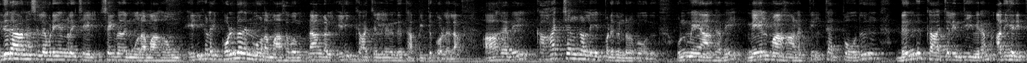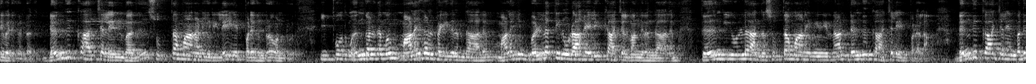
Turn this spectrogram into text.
எதிரான சில விடயங்களை செய்வதன் மூலமாகவும் எலிகளை கொள்வதன் மூலமாகவும் நாங்கள் எலி காய்ச்சலிலிருந்து தப்பித்துக் கொள்ளலாம். ஆகவே காய்ச்சல்கள் ஏற்படுகின்ற போது உண்மையாகவே மேல் மாகாணத்தில் தற்போது டெங்கு காய்ச்சலின் தீவிரம் அதிகரித்து வருகின்றது. டெங்கு காய்ச்சல் என்பது சுத்தமான நீரிலே ஏற்படுகின்ற ஒன்று. இப்போது எங்களிடமும் மழைகள் பெய்திருந்தாலும் மழையின் வெள்ளத்தினூடாக எலிக்காய்ச்சல் வந்திருந்தாலும் தேங்கியுள்ள அந்த சுத்தமான நீரினால் டெங்கு காய்ச்சல் ஏற்படலாம். டெங்கு காய்ச்சல் என்பது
